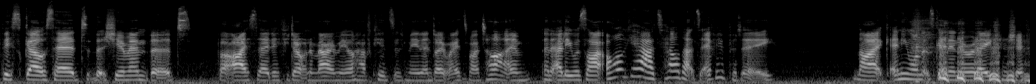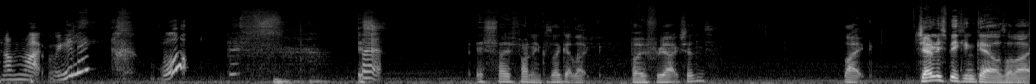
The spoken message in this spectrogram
this girl said that she remembered." But I said, if you don't want to marry me or have kids with me, then don't waste my time. And Ellie was like, oh, yeah, I tell that to everybody. Like, anyone that's getting in a relationship. And I'm like, really? what? It's, But- it's so funny because I get like both reactions. Like, generally speaking, girls are like,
